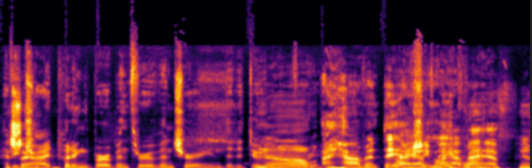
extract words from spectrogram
Have you tried putting bourbon through a Vinturi and did it do No, anything for I haven't. They I actually have- I make have- one. I have, yeah.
